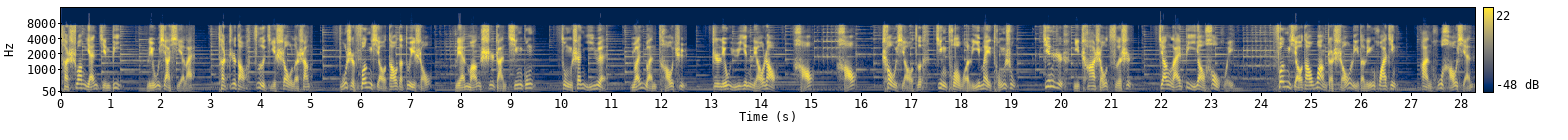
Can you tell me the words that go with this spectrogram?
他双眼紧闭，流下血来。他知道自己受了伤，不是风小刀的对手，连忙施展轻功，纵身一跃，远远逃去，只留余音缭绕。好，好，臭小子，竟破我离妹同树！今日你插手此事，将来必要后悔。风小刀望着手里的灵花镜，暗呼好险！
